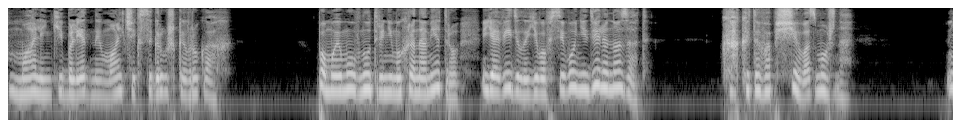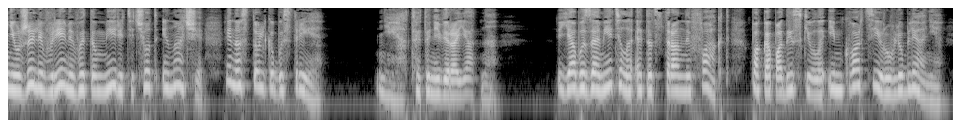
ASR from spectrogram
Маленький бледный мальчик с игрушкой в руках. По моему внутреннему хронометру я видела его всего неделю назад. Как это вообще возможно? Неужели время в этом мире течет иначе и настолько быстрее? Нет, это невероятно. Я бы заметила этот странный факт, пока подыскивала им квартиру в Любляне –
